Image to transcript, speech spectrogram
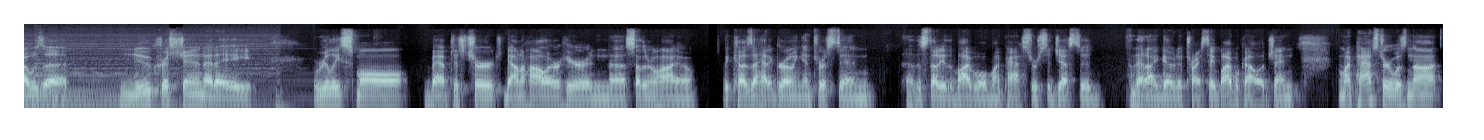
I was a new Christian at a really small Baptist church down a holler here in uh, Southern Ohio. Because I had a growing interest in uh, the study of the Bible, my pastor suggested that I go to Tri State Bible College. And my pastor was not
